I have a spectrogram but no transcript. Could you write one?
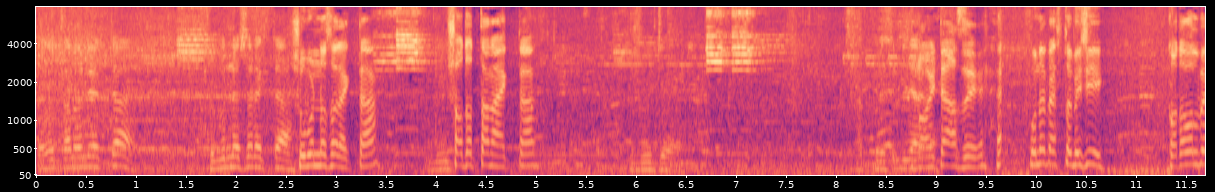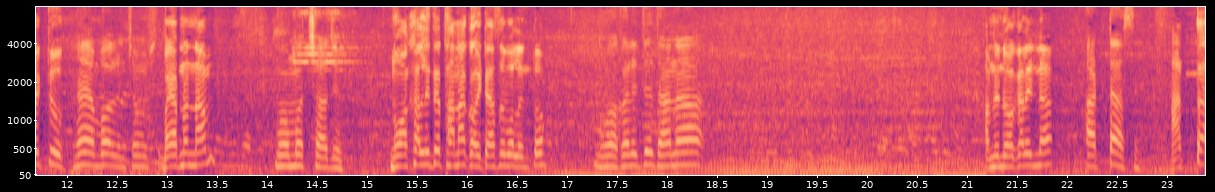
সদর থানা হলো একটা সুবর্ণেশ্বর একটা। একটা সদর থানা একটা। দুইটা। নয়টা আছে। ফোনে ব্যস্ত বেশি? কথা বলব একটু? হ্যাঁ বলেন সমস্যা ভাই আপনার নাম? মোহাম্মদ সাজু। নোয়াখালীতে থানা কয়টা আছে বলেন তো? নোয়াখালীতে থানা আপনি নোয়াখালীর না? আটটা আছে। আটটা?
